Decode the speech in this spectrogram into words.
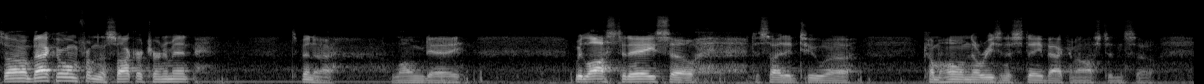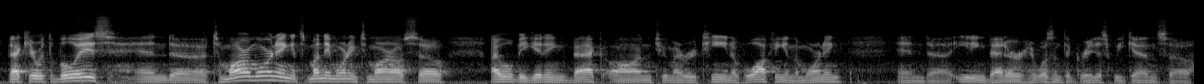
So I'm back home from the soccer tournament. It's been a long day. We lost today, so decided to uh, come home. No reason to stay back in Austin. So back here with the boys. And uh, tomorrow morning, it's Monday morning tomorrow, so I will be getting back on to my routine of walking in the morning and uh, eating better. It wasn't the greatest weekend, so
